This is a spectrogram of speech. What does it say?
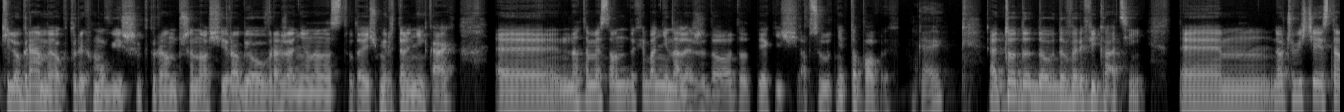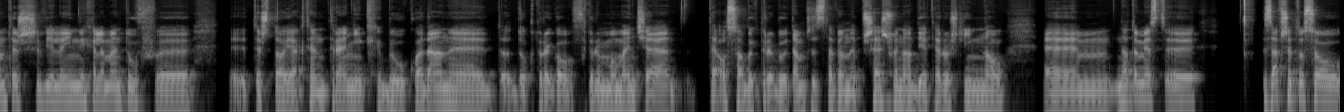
kilogramy, o których mówisz, które on przenosi, robią wrażenie na nas tutaj śmiertelnikach. Natomiast on chyba nie należy do, do jakichś absolutnie topowych. Okay. To do, do, do weryfikacji. No oczywiście jest tam też wiele innych elementów, e, e, też to jak ten trening był układany, do, do którego, w którym momencie te osoby, które były tam przedstawione przeszły na dietę roślinną. Natomiast e, zawsze to są,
